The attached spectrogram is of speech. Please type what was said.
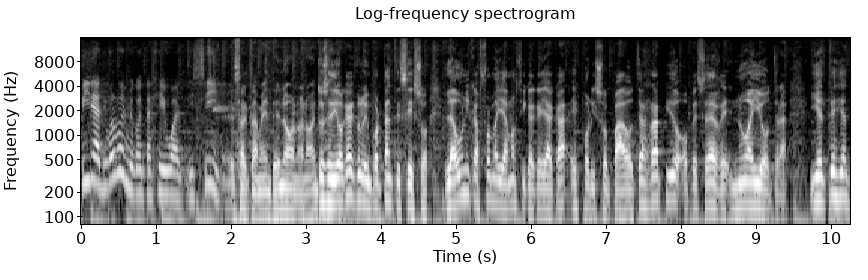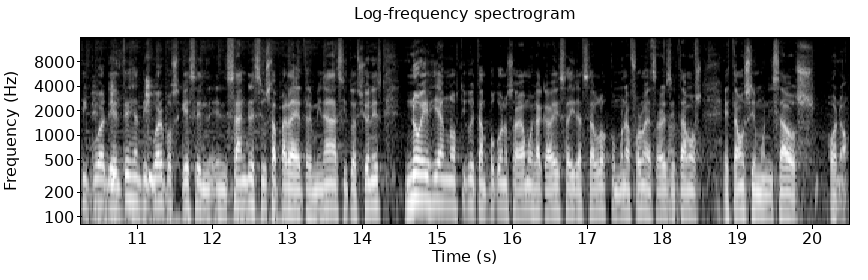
pila de anticuerpos y me contagié igual. Y sí. Exactamente, no, no, no. Entonces digo acá que lo importante es eso. La única forma diagnóstica que hay acá es por hisopado, test rápido o PCR, no hay otra. Y el test de, el test de anticuerpos que es en, sangre se usa para determinadas situaciones, no es diagnóstico y tampoco nos hagamos la cabeza de ir a hacerlos como una forma de saber si estamos, estamos inmunizados o no.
